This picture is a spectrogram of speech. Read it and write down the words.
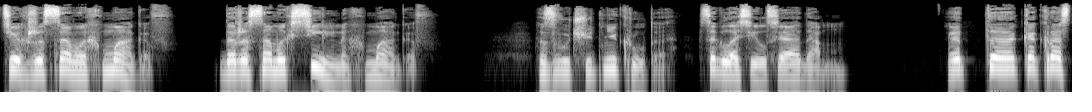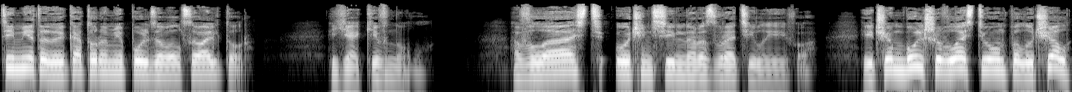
тех же самых магов. Даже самых сильных магов. Звучит не круто, согласился Адам. Это как раз те методы, которыми пользовался Вальтор. Я кивнул. Власть очень сильно развратила его. И чем больше власти он получал,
